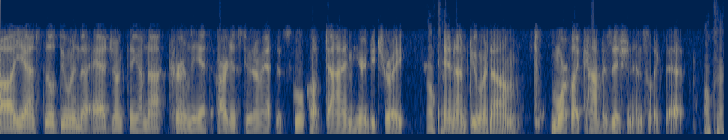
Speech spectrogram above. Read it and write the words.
Uh, yeah, I'm still doing the adjunct thing. I'm not currently at the Art Institute. I'm at this school called Dime here in Detroit, Okay. and I'm doing um more of like composition and stuff like that. okay.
